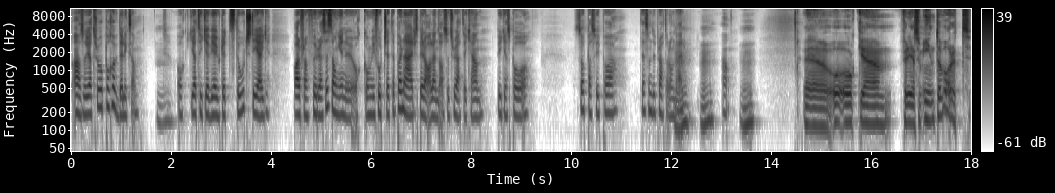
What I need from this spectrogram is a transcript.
alltså jag tror på Skövde liksom. Och jag tycker att vi har gjort ett stort steg bara från förra säsongen nu och om vi fortsätter på den här spiralen då så tror jag att det kan byggas på. Så hoppas vi på det som du pratar om där. Mm, mm, Ja. mm. Eh, och och eh, för er som inte har varit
